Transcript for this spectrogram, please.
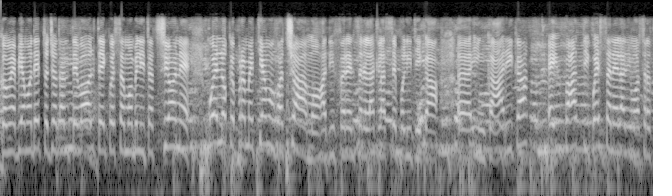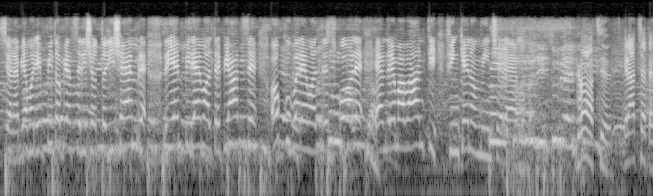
come abbiamo detto già tante volte in questa mobilitazione, quello che promettiamo facciamo, a differenza della classe politica eh, in carica e infatti questa è la dimostrazione. Abbiamo riempito piazza 18 dicembre, riempiremo altre piazze, occuperemo altre scuole e andremo avanti finché non vinceremo. Grazie. Grazie a te. È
